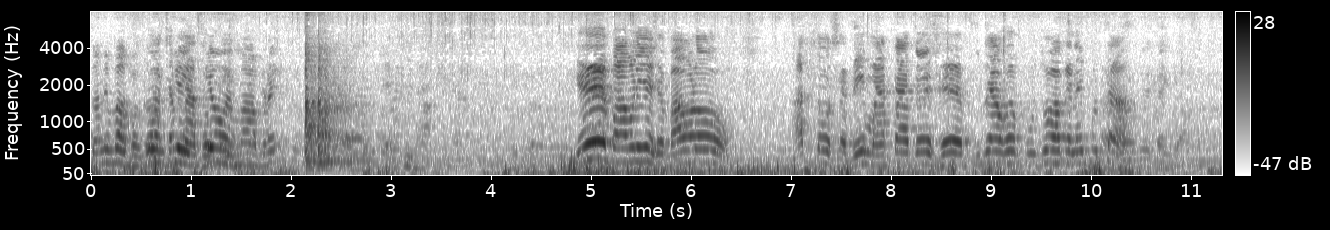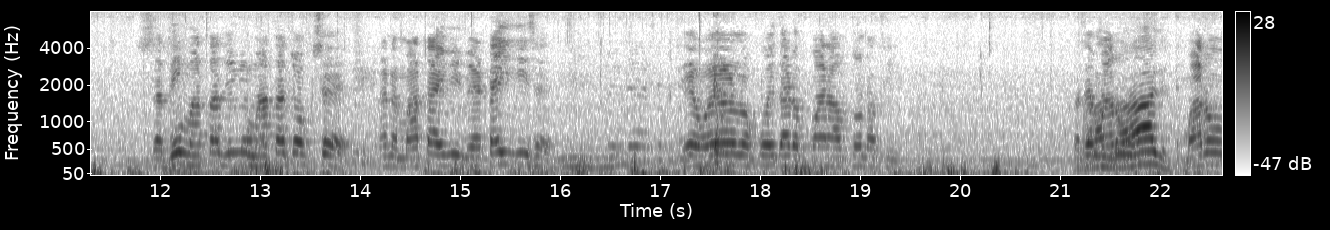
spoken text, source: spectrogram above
તને બા ભગવાન કે કેવો એમાં આપણે? કે બાવળીઓ છે બાવળો. આ તો સધી માતા જો છે. પૂજા હોય પૂજો કે નહીં પૂછતા સધી માતા જેવી માતા ચોક છે અને માતા એવી વેટાઈ ગઈ છે. એ વયાણનો કોઈ દાડો પાર આવતો નથી. પછી મારું મારું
